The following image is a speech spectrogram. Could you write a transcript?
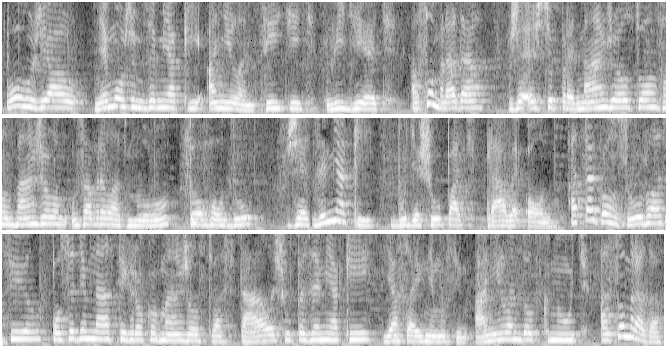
Bohužiaľ, nemôžem zemiaky ani len cítiť, vidieť. A som rada, že ešte pred manželstvom som s manželom uzavrela zmluvu, dohodu, že zemiaky bude šúpať práve on. A tak on súhlasil, po 17 rokoch manželstva stále šúpe zemiaky, ja sa ich nemusím ani len dotknúť a som rada.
